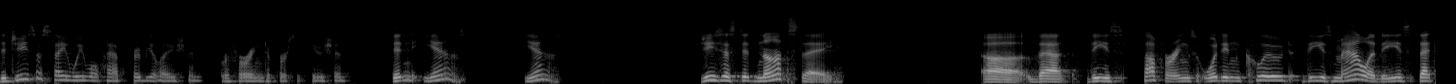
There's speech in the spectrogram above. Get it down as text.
Did Jesus say we will have tribulation, referring to persecution? Didn't? Yes. Yes. Jesus did not say uh, that these sufferings would include these maladies that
